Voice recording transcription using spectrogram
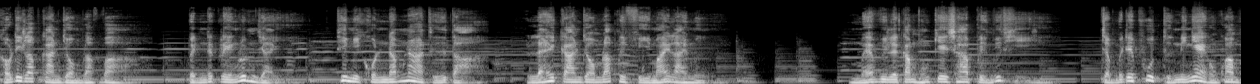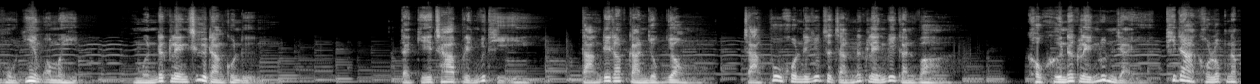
เขาได้รับการยอมรับว่า เป็นนักเลงรุ่นใหญ่ที่มีคนน้ำหน้าถือตา และให้การยอมรับในฝีไม้ลายมือ แม้วีรกรรมของเกชาเปลี่ยนวิถี จะไม่ได้พูดถึงในแง่ของความโหดเหี้ยมอมหิต เหมือนนักเลงชื่อดังคนอื่น แต่เกชาเปลี่ยนวิถีต่างได้รับการยกย่อง จากผู้คนในยุทธจักรนักเลงด้วยกันว่า เขาคือนักเลงรุ่นใหญ่ที่น่าเคารพนับ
